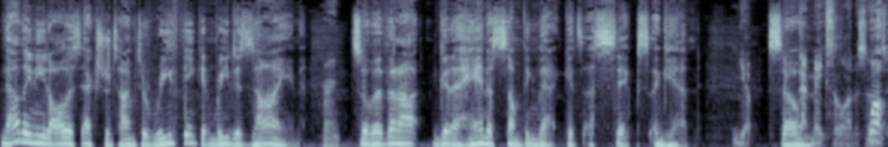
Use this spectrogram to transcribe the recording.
Now they need all this extra time to rethink and redesign right. so that they're not going to hand us something that gets a six again. Yep. So That makes a lot of sense. Well,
